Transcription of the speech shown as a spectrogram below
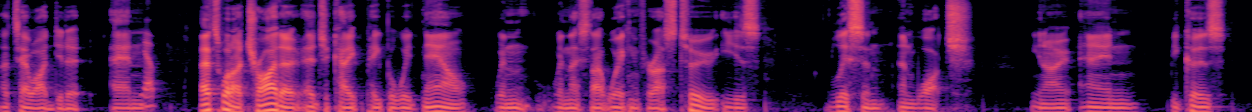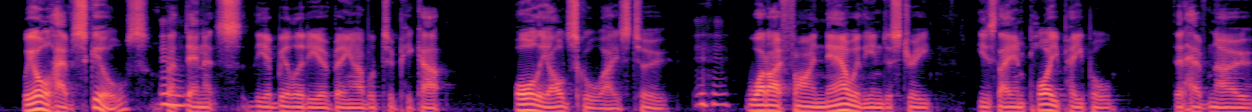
That's how I did it, and Yep. that's what I try to educate people with now when when they start working for us too is listen and watch, you know, and because we all have skills, but then it's the ability of being able to pick up all the old school ways too. Mm-hmm. What I find now with the industry is they employ people that have no,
